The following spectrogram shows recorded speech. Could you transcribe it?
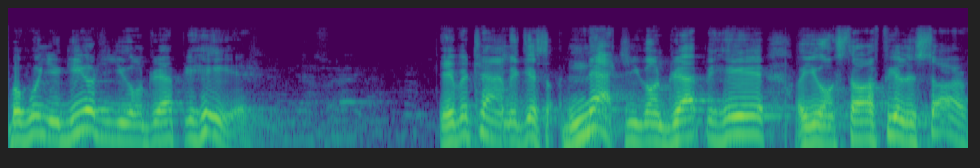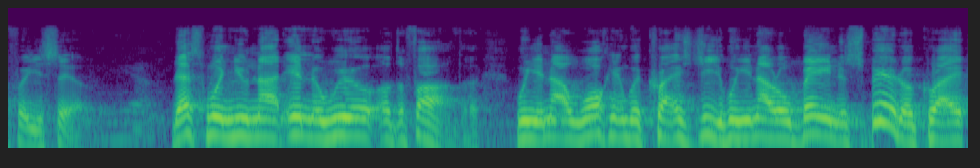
But when you're guilty, you're going to drop your head. Every time, it's just natural. You're going to drop your head or you're going to start feeling sorry for yourself. That's when you're not in the will of the Father. When you're not walking with Christ Jesus, when you're not obeying the Spirit of Christ,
